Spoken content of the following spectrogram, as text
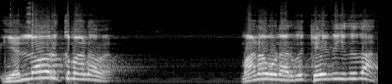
எல்லோருக்குமான மன உணர்வு கேள்வி இதுதான்.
